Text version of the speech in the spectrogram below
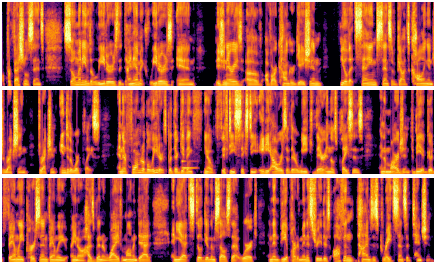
a professional sense, so many of the leaders, the dynamic leaders and visionaries of, of our congregation feel that same sense of God's calling and direction direction into the workplace and they're formidable leaders but they're giving you know 50 60 80 hours of their week they're in those places and the margin to be a good family person family you know husband and wife and mom and dad and yet still give themselves that work and then be a part of ministry. There's oftentimes this great sense of tension.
